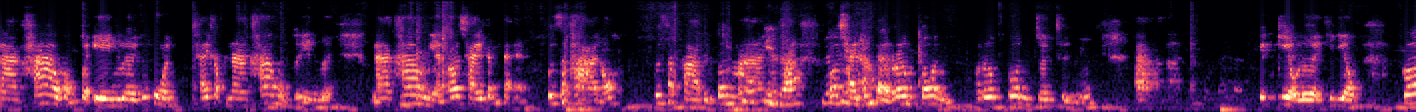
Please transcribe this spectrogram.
นาข้าวของตัวเองเลย ทุกคนใช้กับนาข้าวของตัวเองเลย นาข้าวเนี่ยก็ใช้ตั้งแต่พฤษภาเนาะพฤษภาเป็นต้นมานะคะก็ใช้ตั้งแต่เริ่มต้น เริ่มต้นจนถึงอ่าเก็บเกี่ยวเลยทีเดียว ก็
